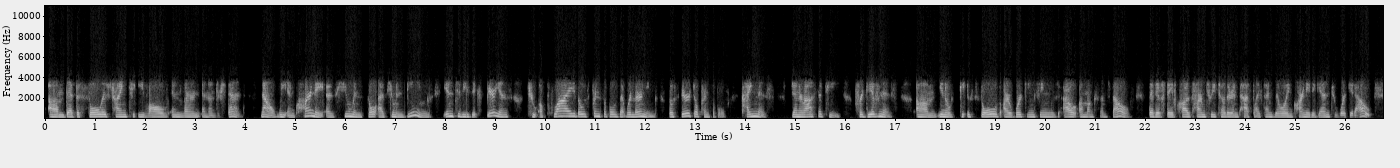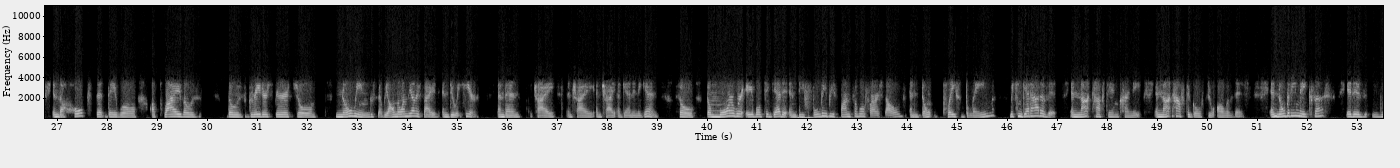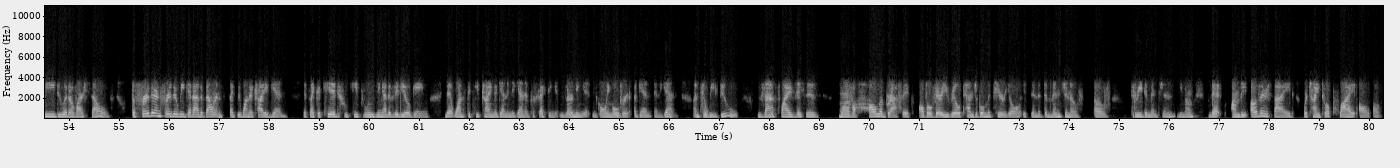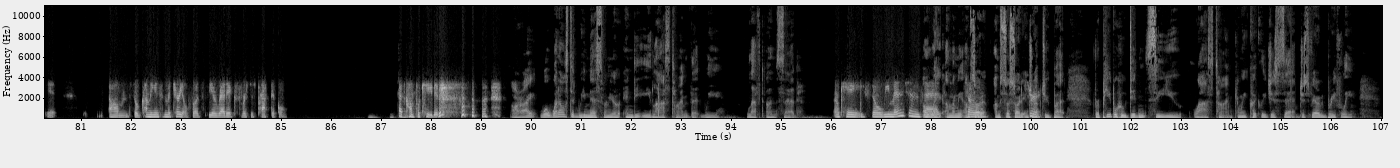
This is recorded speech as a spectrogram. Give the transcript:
um, that the soul is trying to evolve and learn and understand. Now we incarnate as human soul, as human beings into these experiences to apply those principles that we're learning, those spiritual principles, kindness, generosity, forgiveness. Um, you know, souls are working things out amongst themselves that if they've caused harm to each other in past lifetimes, they will incarnate again to work it out in the hopes that they will apply those, those greater spiritual knowings that we all know on the other side and do it here. And then try and try and try again and again. So the more we're able to get it and be fully responsible for ourselves and don't place blame, we can get out of it and not have to incarnate and not have to go through all of this. And nobody makes us. It is we do it of ourselves. The further and further we get out of balance, like we want to try again. It's like a kid who keeps losing at a video game that wants to keep trying again and again and perfecting it and learning it and going over it again and again until we do. That's why this is more of a holographic, although very real, tangible material. It's in a dimension of, of three dimensions, you know, that on the other side, we're trying to apply all of it. Um, so coming into the material. So it's theoretics versus practical. Okay. That's complicated. All right. Well, what else did we miss from your NDE last time that we left unsaid? Okay, so we mentioned that. Oh wait, I'm, I mean, I'm so, sorry. I'm so sorry to interrupt sure. you, but for people who didn't see you last time, can we quickly just say, just very briefly,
